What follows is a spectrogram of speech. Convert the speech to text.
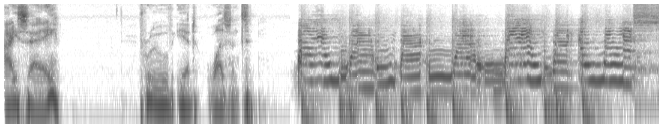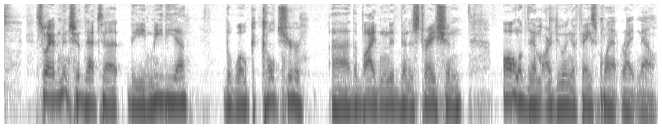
I say, prove it wasn't. So I had mentioned that uh, the media, the woke culture, uh, the Biden administration, all of them are doing a faceplant right now.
